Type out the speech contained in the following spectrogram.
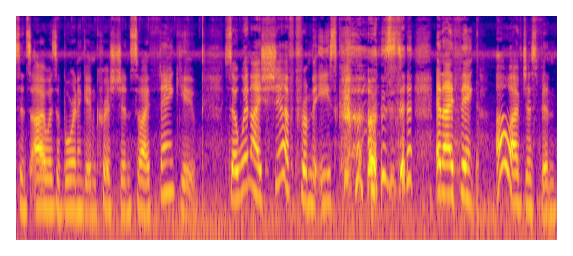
since I was a born again Christian. So I thank you. So when I shift from the East Coast and I think, oh, I've just been,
